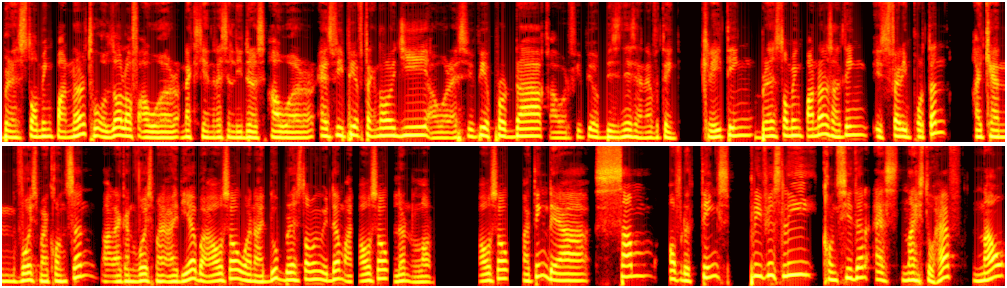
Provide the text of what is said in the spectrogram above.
brainstorming partner to a lot of our next generation leaders, our SVP of technology, our SVP of product, our VP of business, and everything. Creating brainstorming partners, I think, is very important. I can voice my concern, but I can voice my idea. But also, when I do brainstorming with them, I also learn a lot. Also, I think there are some of the things previously considered as nice to have now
